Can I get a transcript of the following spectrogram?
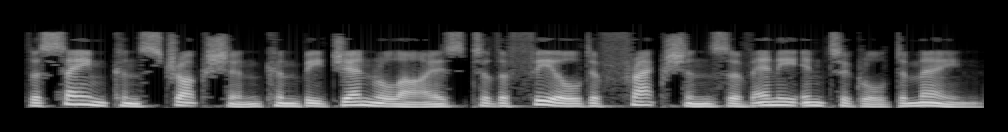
The same construction can be generalized to the field of fractions of any integral domain.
